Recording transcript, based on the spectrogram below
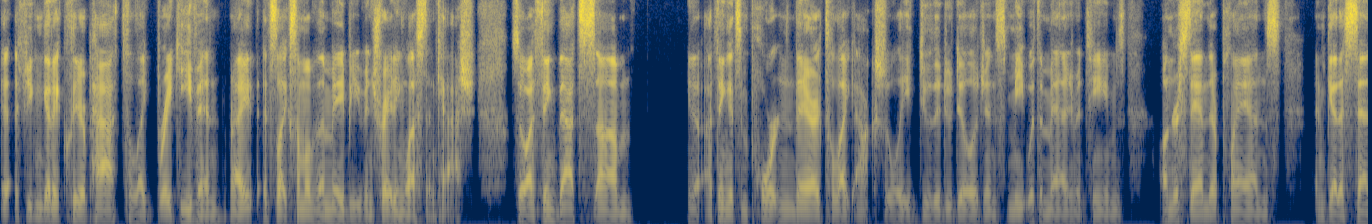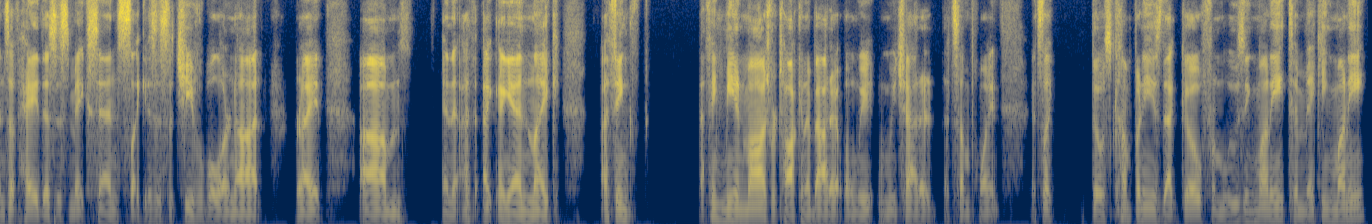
if you can get a clear path to like break even right it's like some of them may be even trading less than cash so i think that's um you know, I think it's important there to like actually do the due diligence, meet with the management teams, understand their plans, and get a sense of, hey, does this make sense? Like, is this achievable or not? Right. Um, and I, I, again, like, I think, I think me and Maj were talking about it when we when we chatted at some point. It's like those companies that go from losing money to making money,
